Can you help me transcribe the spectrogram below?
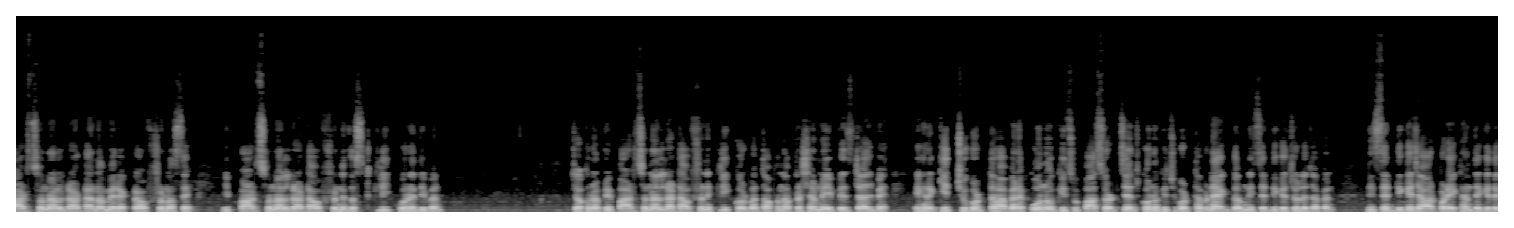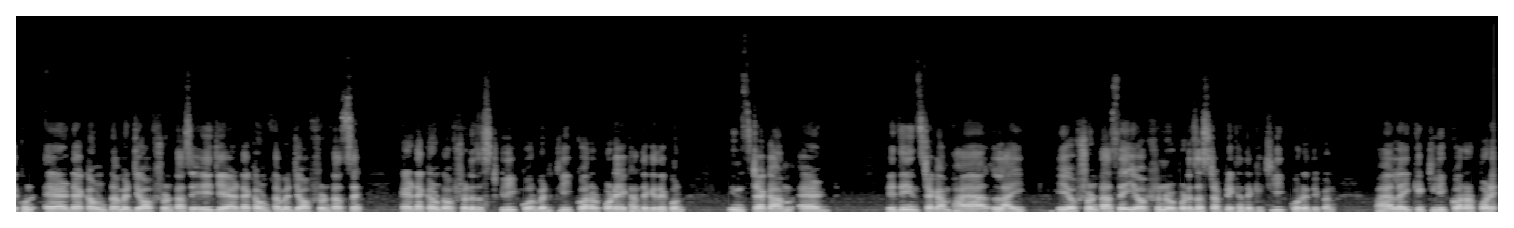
পার্সোনাল ডাটা নামের একটা অপশন আছে। এই পার্সোনাল ডাটা অপশনে জাস্ট ক্লিক করে দিবেন। যখন আপনি পার্সোনাল ডাটা অপশনে ক্লিক করবেন, তখন আপনার সামনে এই পেজটা আসবে। এখানে কিচ্ছু করতে হবে না, কোনো কিছু পাসওয়ার্ড চেঞ্জ কোনো কিছু করতে হবে না, একদম নিচের দিকে চলে যাবেন। নিচের দিকে যাওয়ার পরে এখান থেকে দেখুন অ্যাড অ্যাকাউন্ট নামের যে অপশনটা আছে, এই যে অ্যাড অ্যাকাউন্ট নামের যে অপশনটা আছে অ্যাড অ্যাকাউন্ট অপশনে জাস্ট ক্লিক করবেন। ক্লিক করার পরে এখান থেকে দেখুন ইনস্টাগ্রাম অ্যাড এই যে ইনস্টাগ্রাম ভায়া লাইক এই অপশনটা আছে, এই অপশনের উপরে জাস্ট আপনি এখান থেকে ক্লিক করে দিবেন। ভায়া লাইকে ক্লিক করার পরে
